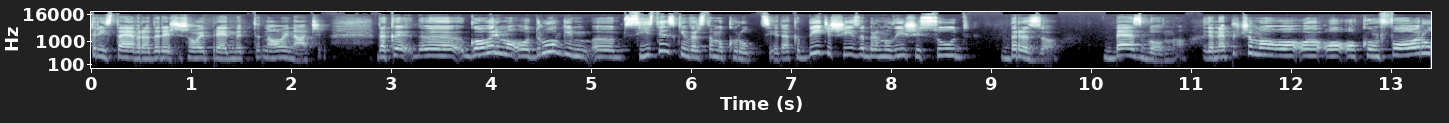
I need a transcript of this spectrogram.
300 evra da rešiš ovaj predmet na ovaj način. Dakle, e, govorimo o drugim e, sistemskim vrstama korupcije. Dakle, bit ćeš izabran u viši sud brzo, bezbolno. Da ne pričamo o, o, o komforu,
